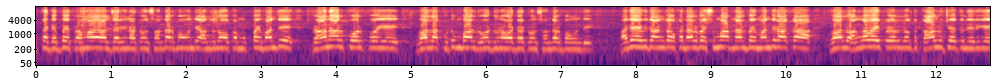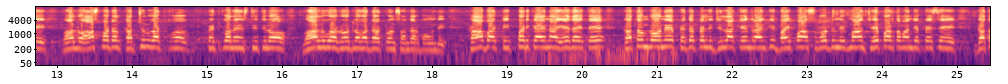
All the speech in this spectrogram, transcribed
ఒక డెబ్బై ప్రమాదాలు జరిగినటువంటి సందర్భం ఉంది. అందులో ఒక ముప్పై మంది ప్రాణాలు కోల్పోయి వాళ్ళ కుటుంబాలు రోడ్డున పడ్డటువంటి సందర్భం ఉంది. అదేవిధంగా ఒక నలభై సుమారు నలభై మంది రాక వాళ్ళు అంగవైకల్యంతో కాళ్ళు చేతులు ఇరిగి వాళ్ళు హాస్పిటల్ ఖర్చులు కట్టుకో పెట్టుకోలేని స్థితిలో వాళ్ళు కూడా రోడ్ల పడ్డటువంటి సందర్భం ఉంది. కాబట్టి ఇప్పటికైనా ఏదైతే గతంలోనే పెద్దపల్లి జిల్లా కేంద్రానికి బైపాస్ రోడ్డు నిర్మాణం చేపడతామని చెప్పేసి గత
